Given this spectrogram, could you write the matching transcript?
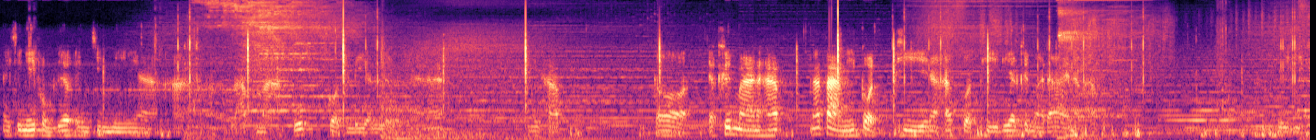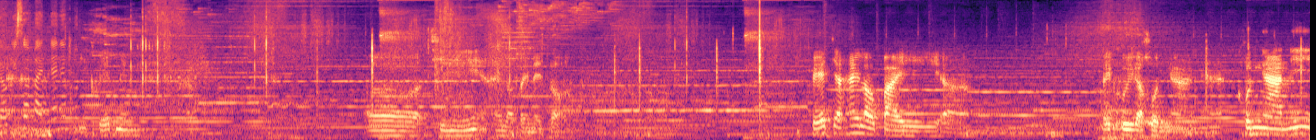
ในที่นี้ผมเลือกเอนจิเนียรับมาปุ๊บกดเรียนเลยนะฮะนี่ครับ ก็จะขึ้นมานะครับ หน้าต่างนี้กด P นะครับ กด P เรียกขึ้นมาได้นะครับดูอีกอีกเฟสหนึ่งเอ่อทีนี้ให้เราไปไหนต่อ สจะให้เราไปไปคุยกับคนงานนะฮะ คนงานนี่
